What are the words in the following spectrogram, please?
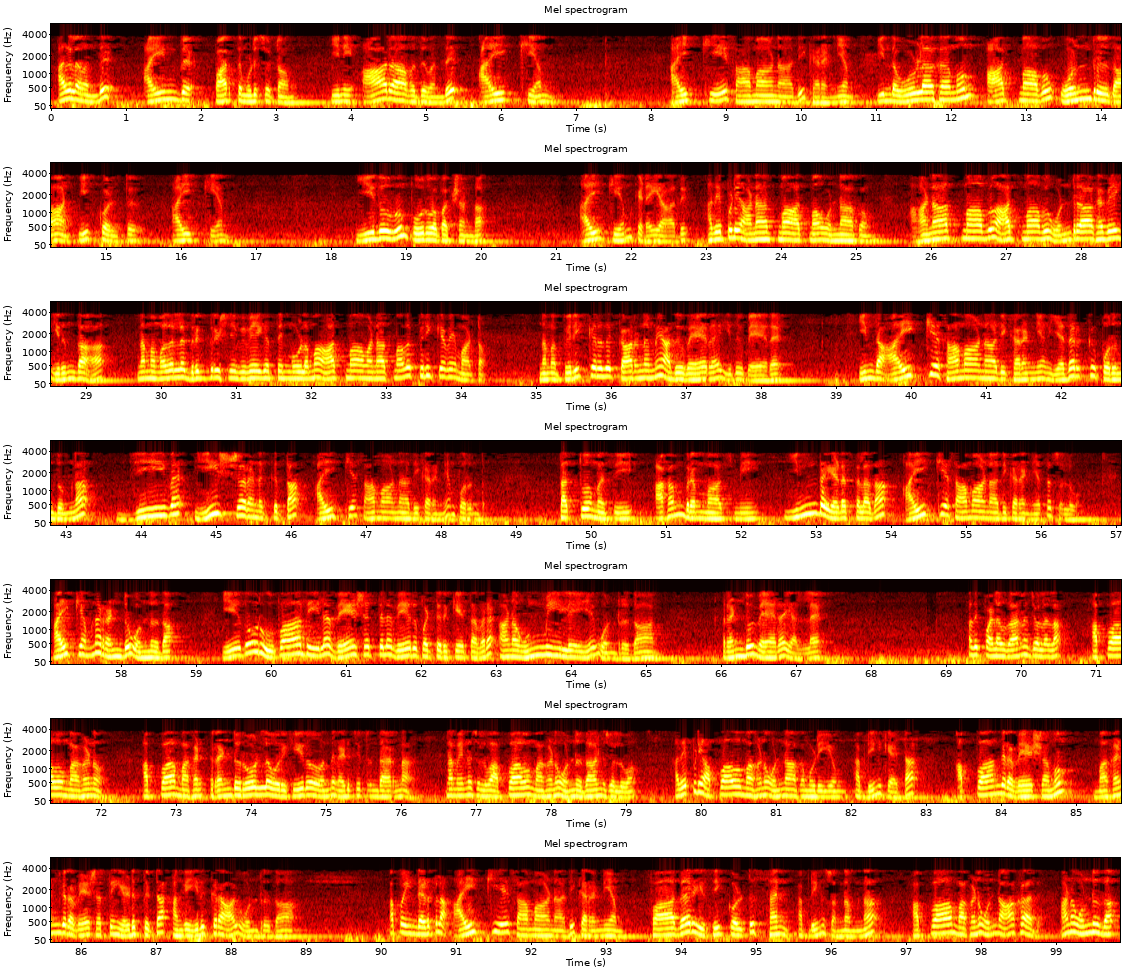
அதுல வந்து ஐந்து பார்த்து முடிச்சுட்டோம். இனி ஆறாவது வந்து ஐக்கியம். ஐக்கிய சாமானாதி கரண்யம். இந்த உலகமும் ஆத்மாவும் ஒன்றுதான் ஈக்குவல் டு ஐக்கியம். இதுவும் பூர்வபக்ஷம்தான் ஐக்கியம் கிடையாது. அது எப்படி அனாத்மா ஆத்மாவும் ஒன்னாகும் அனாத்மாவு ஆத்மாவு ஒன்றாகவே இருந்தா நம்ம முதல்ல திருக் திருஷ்டி விவேகத்தின் மூலமா ஆத்மா அனாத்மாவை பிரிக்கவே மாட்டோம். நம்ம பிரிக்கிறது காரணமே அது வேற இது வேற. இந்த ஐக்கிய சாமானாதி கரண்யம் எதற்கு பொருந்தும்னா ஜீவ ஈஸ்வரனுக்கு தான் ஐக்கிய சாமானாதி கரண்யம் பொருந்தும். தத்துவமசி அகம் பிரம்மாஸ்மி இந்த இடத்துல தான் ஐக்கிய சாமானாதிகரண்யத்தை சொல்லுவோம். ஐக்கியம்னா ரெண்டு ஒண்ணுதான். ஏதோ ஒரு உபாதியில வேஷத்துல வேறுபட்டு இருக்கே தவிர ஆனா உண்மையிலேயே ஒன்றுதான். ரெண்டும் வேற அல்ல. அதுக்கு பல உதாரணம் சொல்லலாம். அப்பாவும் மகனும். அப்பா மகன் ரெண்டு ரோல்ல ஒரு ஹீரோ வந்து நடிச்சிட்டு இருந்தாருன்னா நம்ம என்ன சொல்லுவோம்? அப்பாவும் மகனும் ஒண்ணுதான்னு சொல்லுவோம். அது எப்படி அப்பாவும் மகனும் ஒன்னாக முடியும் அப்படின்னு கேட்டா அப்பாங்கிற வேஷமும் மகன்கிற வேஷத்தையும் எடுத்துட்டா அங்க இருக்கிற ஆள் ஒன்றுதான். அப்ப இந்த இடத்துல ஐக்கிய சாமானாதி கரண்யம் father is equal to son அப்படின்னு சொன்னோம்னா அப்பா மகனும் ஒன்னு ஆகாது. ஆனா ஒண்ணுதான்.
